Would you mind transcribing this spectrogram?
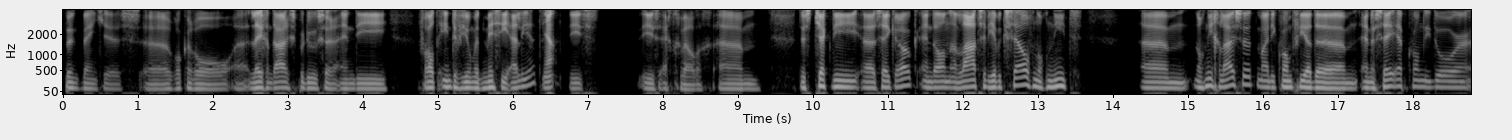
punkbandjes, eh rock and roll. eh, legendarische producer. En die vooral het interview met Missy Elliott. Ja. Die is, die is echt geweldig. Ehm, dus check die eh, zeker ook. En dan een laatste, die heb ik zelf nog niet, ehm, nog niet geluisterd. Maar die kwam via de NRC-app kwam die door.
